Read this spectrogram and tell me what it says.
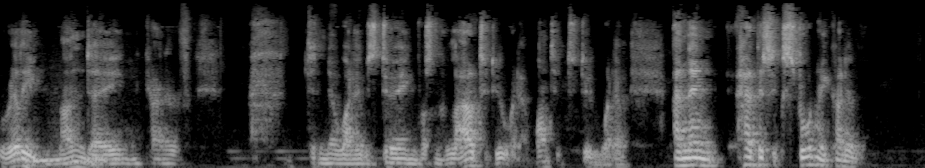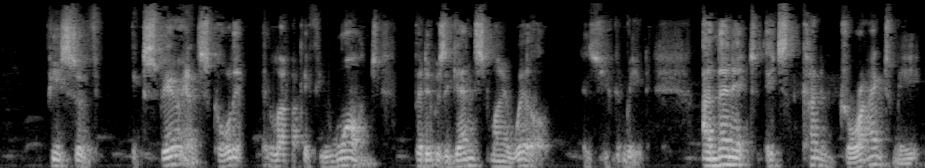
really mundane kind of didn't know what I was doing, wasn't allowed to do what I wanted to do, whatever. And then had this extraordinary kind of piece of experience, call it luck if you want, but it was against my will, as you can read. And then it it's kind of dragged me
